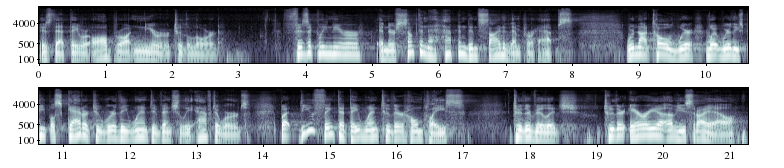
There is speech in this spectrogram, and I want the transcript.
is that they were all brought nearer to the Lord physically nearer, and there's something that happened inside of them, perhaps. We're not told where, where these people scattered to, where they went eventually afterwards. But do you think that they went to their home place, to their village, to their area of Israel,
